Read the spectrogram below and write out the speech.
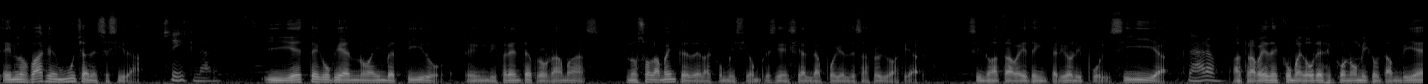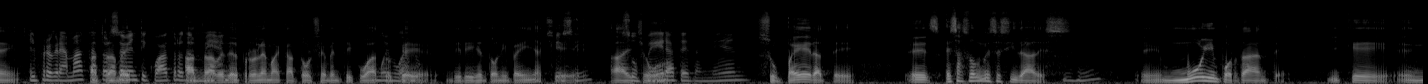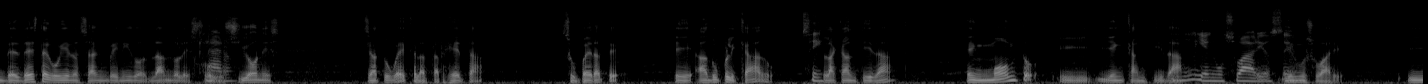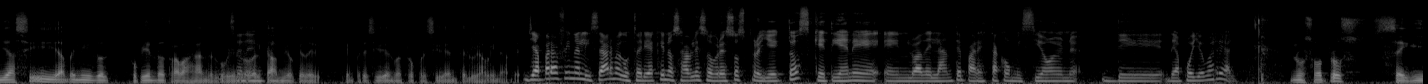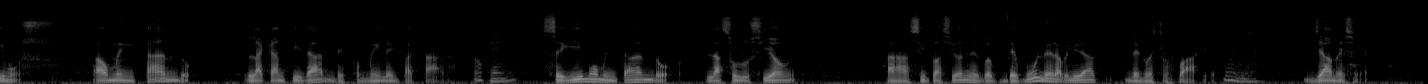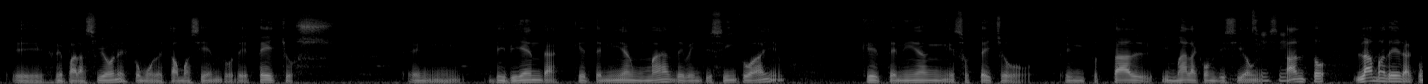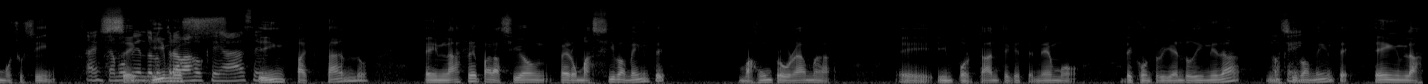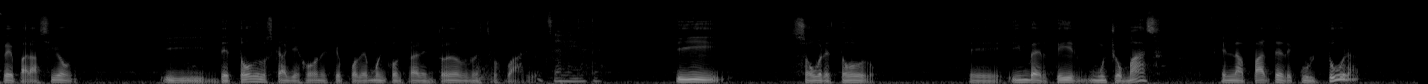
en los barrios hay mucha necesidad. Sí, claro. Y este gobierno ha invertido en diferentes programas, no solamente de la Comisión Presidencial de Apoyo al Desarrollo Barrial, sino a través de Interior y Policía, claro. a través de comedores económicos también. El programa 1424 también. A través del programa 1424 que dirige Tony Peña, que ha hecho... Supérate también. Supérate. esas son necesidades eh, muy importantes y que desde este gobierno se han venido dándole soluciones. Ya tú ves que la tarjeta, supérate, eh, ha duplicado la cantidad en monto y, en cantidad. y en usuarios. Sí. Y en usuarios. Y así ha venido el gobierno trabajando, el gobierno del cambio que, preside nuestro presidente Luis Abinader. Ya para finalizar, me gustaría que nos hable sobre esos proyectos que tiene en lo adelante para esta comisión de, de apoyo barrial. Nosotros seguimos aumentando la cantidad de familias impactadas. Okay. Seguimos aumentando la solución a situaciones de, vulnerabilidad de nuestros barrios. Llámese eh, reparaciones, como lo estamos haciendo, de techos en viviendas que tenían más de 25 años, que tenían esos techos en total y mala condición, tanto la madera como su zinc. Ahí estamos viendo los trabajos que hacen. Impactando en la reparación, pero masivamente, bajo un programa eh, importante que tenemos de Construyendo Dignidad, masivamente en la reparación y de todos los callejones que podemos encontrar en todos nuestros barrios. Excelente. Y sobre todo, eh, invertir mucho más en la parte de cultura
